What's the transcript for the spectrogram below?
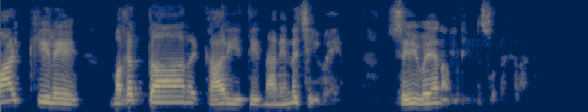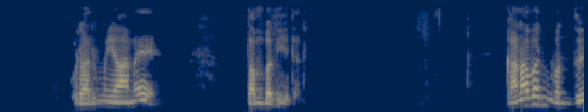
வாழ்க்கையிலே மகத்தான காரியத்தை நான் என்ன செய்வேன்? செய்வேன் அப்படின்னு சொல்லுகிறார் ஒரு அருமையான தம்பதியினர். கணவன் வந்து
